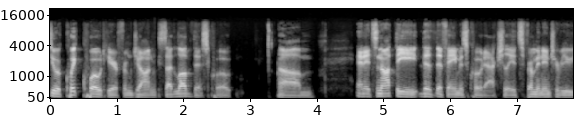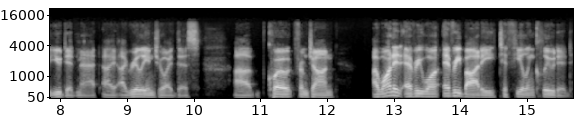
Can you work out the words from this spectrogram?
do a quick quote here from John because I love this quote. Um, and it's not the, the the famous quote actually. It's from an interview you did, Matt. I, I really enjoyed this uh, quote from John. I wanted everyone, everybody, to feel included.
